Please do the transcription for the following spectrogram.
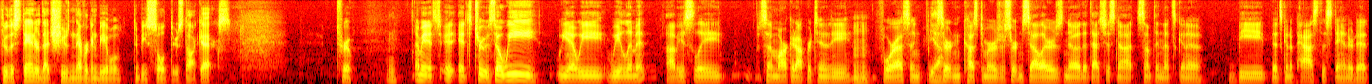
through the standard, that shoe's never going to be able to be sold through StockX. True. Mm. I mean, it's it, it's true. So we, we you know we we limit obviously some market opportunity mm-hmm. for us, and Yeah. certain customers or certain sellers know that that's just not something that's going to be that's going to pass the standard at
